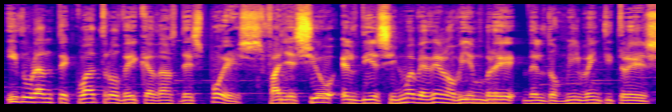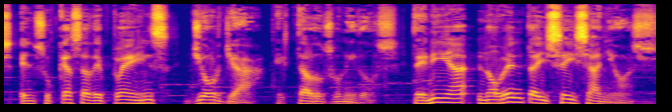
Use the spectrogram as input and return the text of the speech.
y durante cuatro décadas después. Falleció el 19 de noviembre del 2023 en su casa de Plains, Georgia, Estados Unidos. Tenía 96 años.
